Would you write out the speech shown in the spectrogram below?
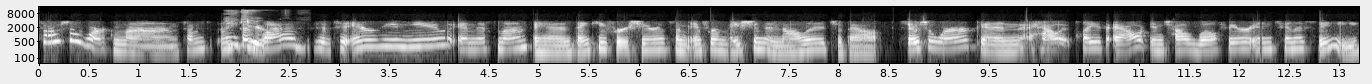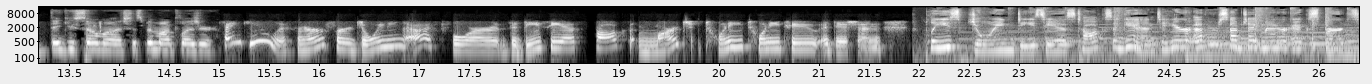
Social Work Month. I'm, I'm so you. glad to, to interview you in this month, and thank you for sharing some information and knowledge about social work and how it plays out in child welfare in Tennessee. Thank you so much. It's been my pleasure. Thank you, listener, for joining us for the DCS Talks March 2022 edition. Please join DCS Talks again to hear other subject matter experts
